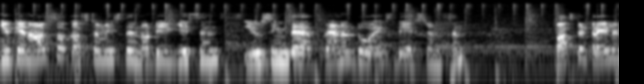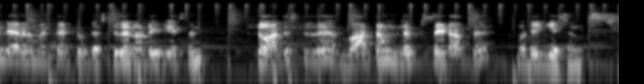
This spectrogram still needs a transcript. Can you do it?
You can also customize the notifications using the panel to OSD extension. First trial and error method to test the notification to adjust the bottom left side of the notifications.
